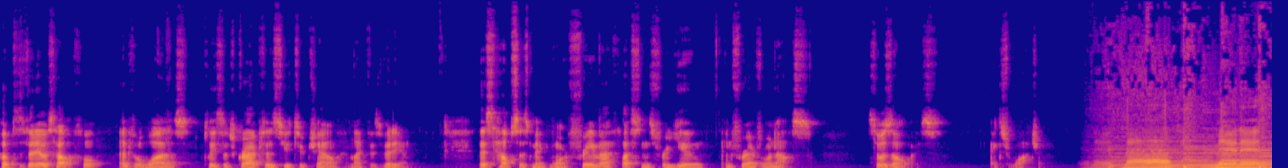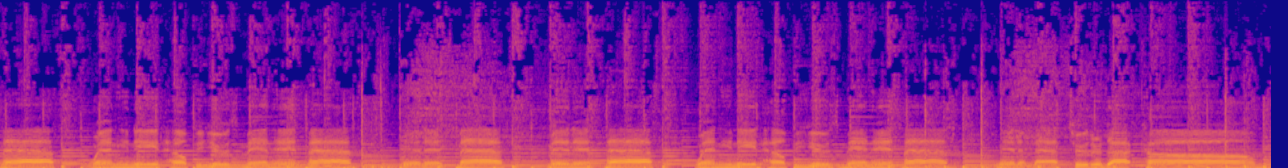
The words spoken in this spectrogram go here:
Hope this video was helpful, and if it was, please subscribe to this YouTube channel and like this video. This helps us make more free math lessons for you and for everyone else. So as always, thanks for watching. Minute Math, Minute Math. When you need help, you use Minute Math. Minute Math, Minute Math. When you need help, you use Minute Math. MinuteMathTutor.com.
